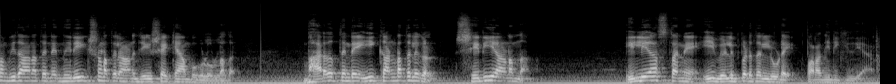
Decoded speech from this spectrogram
സംവിധാനത്തിന്റെ നിരീക്ഷണത്തിലാണ് ജെയ്ഷെ ക്യാമ്പുകൾ ഉള്ളത്. ഭാരതത്തിന്റെ ഈ കണ്ടെത്തലുകൾ ശരിയാണെന്ന് ഇലിയാസ് തന്നെ ഈ വെളിപ്പെടുത്തലിലൂടെ പറഞ്ഞിരിക്കുകയാണ്.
